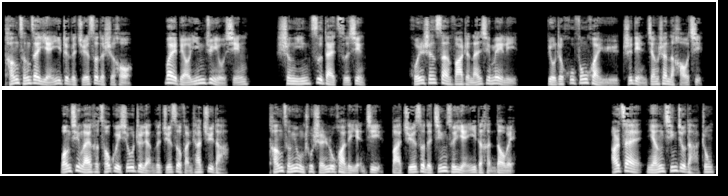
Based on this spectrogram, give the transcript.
唐僧在演绎这个角色的时候，外表英俊有型，声音自带磁性，浑身散发着男性魅力，有着呼风唤雨、指点江山的豪气。王庆来和曹贵修这两个角色反差巨大，唐僧用出神入化的演技，把角色的精髓演绎的很到位。而在《娘亲就打》中，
